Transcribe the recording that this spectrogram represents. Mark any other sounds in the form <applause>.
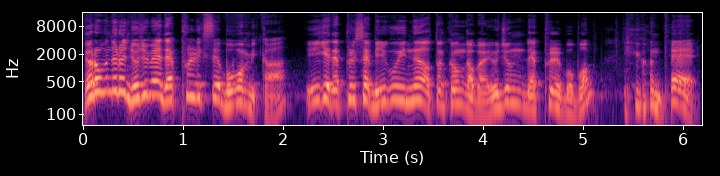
여러분들은 요즘에 넷플릭스 뭐 봅니까? 이게 넷플릭스가 밀고 있는 어떤 그건가 봐요. 요즘 넷플 모범? <laughs> 이건데.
